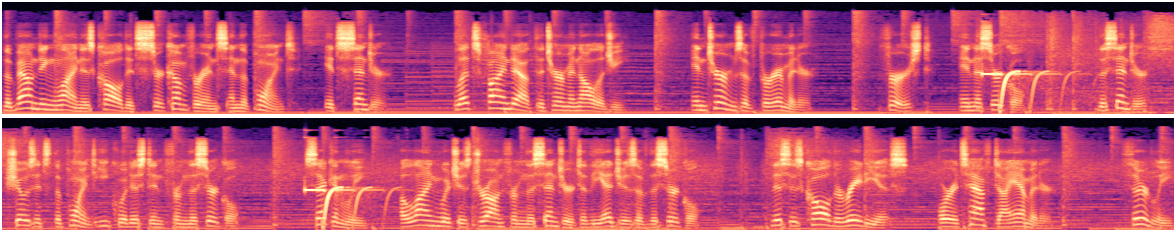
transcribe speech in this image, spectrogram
The bounding line is called its circumference and the point, its center. Let's find out the terminology. In terms of perimeter. First, in a circle. The center, shows it's the point equidistant from the circle. Secondly, a line which is drawn from the center to the edges of the circle. This is called a radius, or its half diameter. Thirdly,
